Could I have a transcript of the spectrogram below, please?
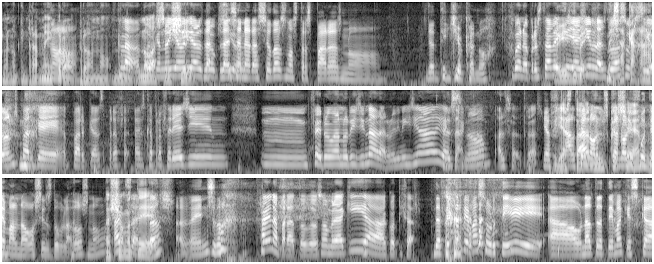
Bueno, quin remei, No. però, però no, no, Clar, no va ser no hi així. la, la generació dels nostres pares no... Ja et dic jo que no. Bueno, però està bé que hi hagin les dues opcions perquè, perquè els, els que prefereixin mm, fer-ho en original, en original i els Exacte. no, els altres. I al I ja final està, que, no, no ens que no li fotem el negoci als dobladors, no? Això Exacte. mateix. Almenys, no? Faena para todos, hombre, aquí a cotizar. De fet, també va sortir uh, un altre tema, que és que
